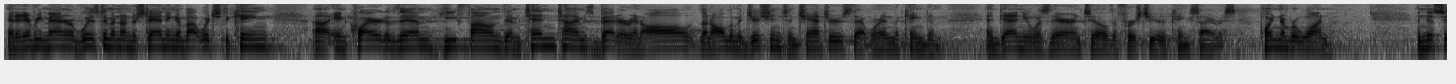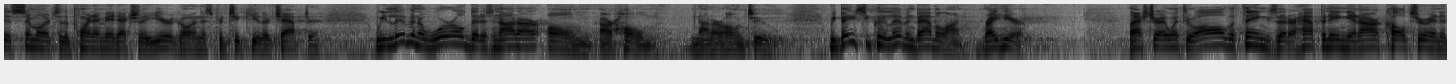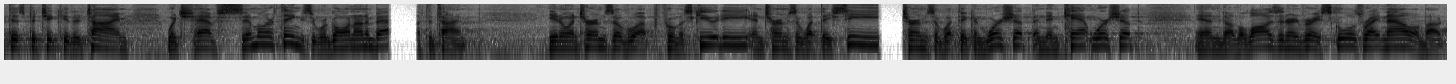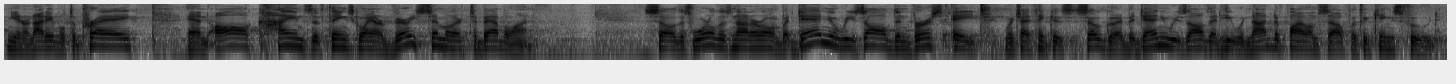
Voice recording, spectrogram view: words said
And in every manner of wisdom and understanding about which the king uh, inquired of them, he found them ten times better in all than all the magicians and enchanters that were in the kingdom. And Daniel was there until the first year of King Cyrus. Point number one, and this is similar to the point I made actually a year ago in this particular chapter. We live in a world that is not our own, our home, not our own, too. We basically live in Babylon, right here. Last year, I went through all the things that are happening in our culture and at this particular time, which have similar things that were going on in Babylon at the time. You know, in terms of what promiscuity, in terms of what they see, in terms of what they can worship and then can't worship, and uh, the laws that are in various schools right now about, you know, not able to pray, and all kinds of things going on are very similar to Babylon. So this world is not our own. But Daniel resolved in verse 8, which I think is so good, but Daniel resolved that he would not defile himself with the king's food.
